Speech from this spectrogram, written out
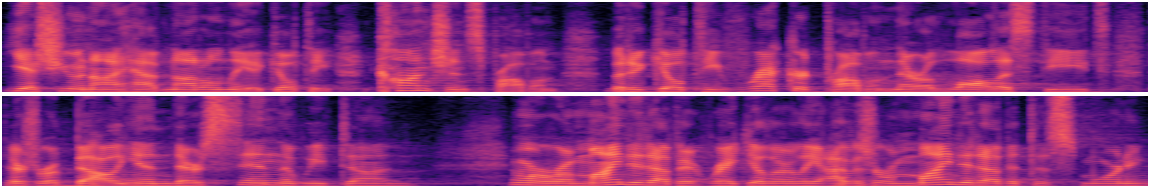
Yes, you and I have not only a guilty conscience problem, but a guilty record problem. There are lawless deeds, there's rebellion, there's sin that we've done. And we're reminded of it regularly. I was reminded of it this morning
